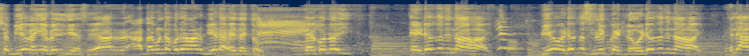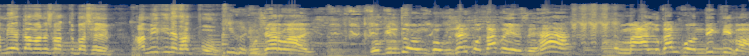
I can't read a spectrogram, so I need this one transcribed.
সে বিয়ে ভেঙে ফেল দিয়েছে। আর আধা ঘণ্টা পরে আমার বিয়েটা হয়ে যেত এখন ওই এটাও যদি না হয় বিয়ে ওইটাও তো স্লিপ কাটলো ওইটাও যদি না হয় তাহলে আমি একা মানুষ মাতুব্বা সাহেব আমি কিনে থাকব? মশার ভাই। ও কিন্তু অঙ্ক বুঝাই কথা কইছে হ্যাঁ মা লুকান কোন দিক দিবা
